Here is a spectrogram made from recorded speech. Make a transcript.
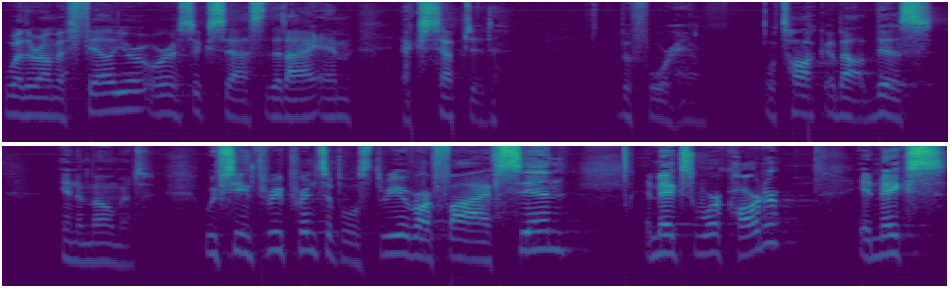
whether I'm a failure or a success, that I am accepted before him. We'll talk about this in a moment. We've seen three principles, three of our five. Sin, it makes work harder. It makes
